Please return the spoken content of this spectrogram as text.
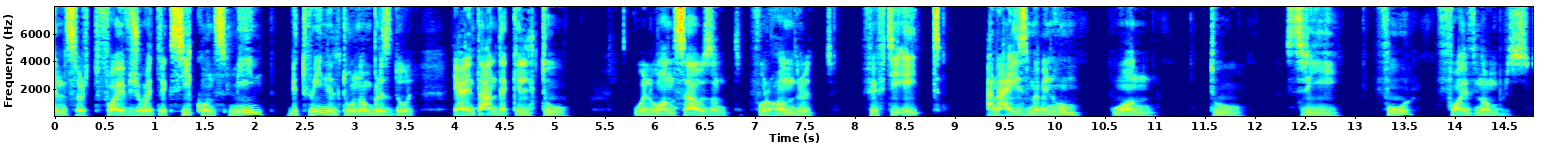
insert 5 geometric sequence mean between ال two numbers دول. يعني أنت عندك ال 2 وال 1458 أنا عايز ما بينهم 1 2 3 4 5 numbers.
